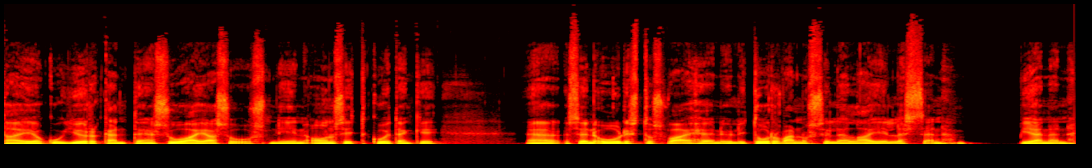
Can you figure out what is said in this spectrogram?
tai joku jyrkänteen suojaisuus, niin on sitten kuitenkin – sen uudistusvaiheen yli turvannut sille lajille sen pienen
